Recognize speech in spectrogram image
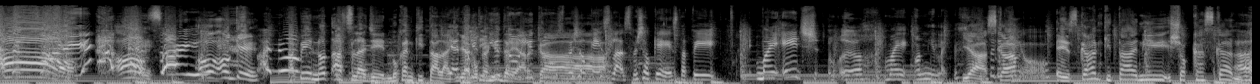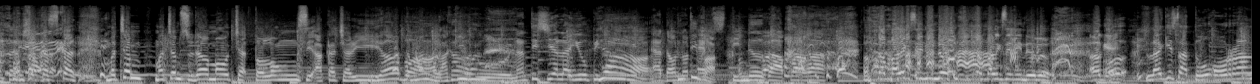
Oh! oh! I'm sorry. Oh, okay. I know. Tapi not us lah Jane, bukan kita lah. Yeah, kita tapi tinggi you tahu special case lah, special case. Tapi my age, uh, my only like. Ya, shorter sekarang eh sekarang kita ni showcaskan. Kita ni showcaskan. macam macam sudah mau cat tolong si Aka cari Ya, teman lelaki. Nanti sial lah you pergi Ya, uh, download nanti, apps bah. Tinder ke apa lah. kita balik sini dulu. Kita balik sini dulu. Okay. Oh, lagi satu orang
